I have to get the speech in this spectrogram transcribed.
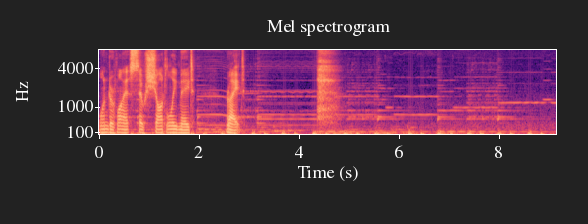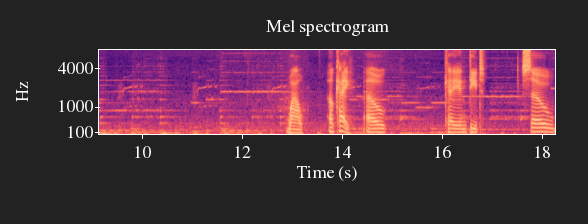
Wonder why it's so shoddily made. Right. Wow. Okay. Okay, indeed. So,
